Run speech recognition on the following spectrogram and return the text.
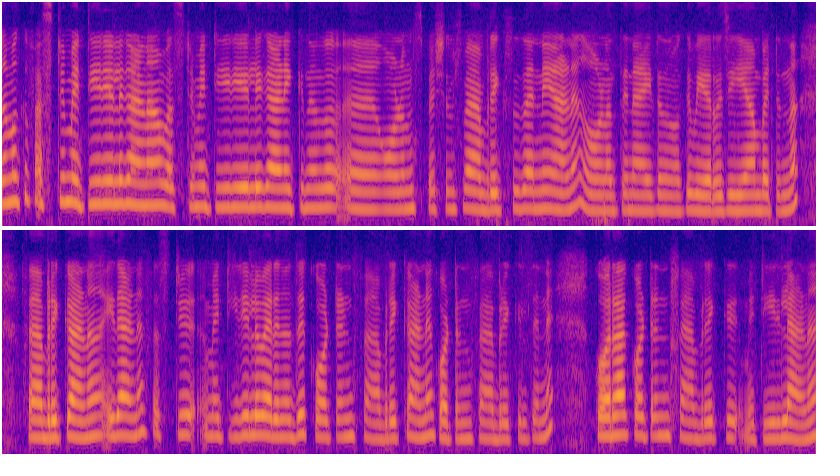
നമുക്ക് ഫസ്റ്റ് മെറ്റീരിയൽ കാണാം. ഫസ്റ്റ് മെറ്റീരിയൽ കാണിക്കുന്നത് ഓണം സ്പെഷ്യൽ ഫാബ്രിക്സ് തന്നെയാണ്. ഓണത്തിനായിട്ട് നമുക്ക് വെയർ ചെയ്യാൻ പറ്റുന്ന ഫാബ്രിക്കാണ് ഇതാണ് ഫസ്റ്റ് മെറ്റീരിയൽ വരുന്നത് കോട്ടൺ ഫാബ്രിക്കാണ് കോട്ടൺ ഫാബ്രിക്കിൽ തന്നെ കോറ കോട്ടൺ ഫാബ്രിക് മെറ്റീരിയലാണ്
